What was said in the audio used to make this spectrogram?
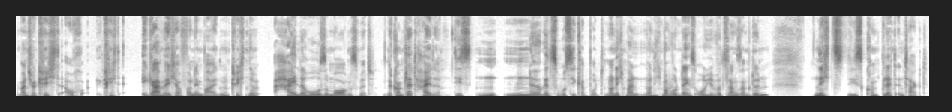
manchmal kriegt auch, kriegt, egal welcher von den beiden, kriegt eine heile Hose morgens mit. Eine komplett heile. Die ist nirgendwo ist sie kaputt. Noch nicht mal, noch nicht mal, wo du denkst, oh, hier wird es langsam dünn. Nichts. Die ist komplett intakt.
